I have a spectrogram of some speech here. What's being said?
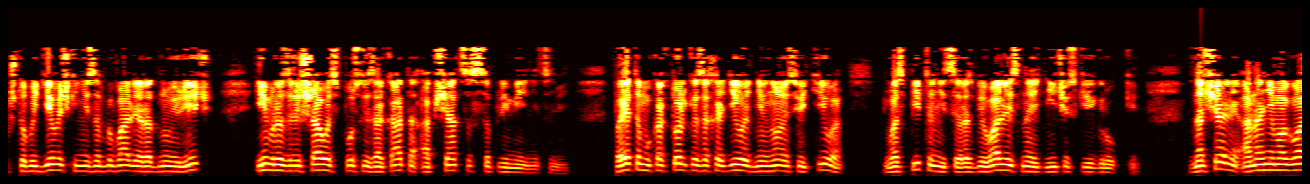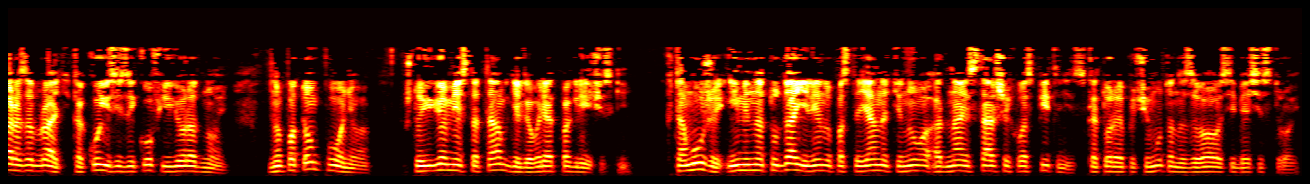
Чтобы девочки не забывали родную речь, им разрешалось после заката общаться с соплеменницами. Поэтому, как только заходило дневное светило, воспитанницы разбивались на этнические группки. Вначале она не могла разобрать, какой из языков ее родной, но потом поняла, что ее место там, где говорят по-гречески. К тому же, именно туда Елену постоянно тянула одна из старших воспитанниц, которая почему-то называла себя сестрой.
